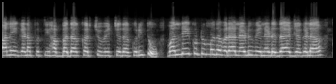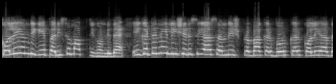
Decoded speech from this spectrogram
ಮನೆ ಗಣಪತಿ ಹಬ್ಬದ ಖರ್ಚು ವೆಚ್ಚದ ಕುರಿತು ಒಂದೇ ಕುಟುಂಬದವರ ನಡುವೆ ನಡೆದ ಜಗಳ ಕೊಲೆಯೊಂದಿಗೆ ಪರಿಸಮಾಪ್ತಿಗೊಂಡಿದೆ. ಈ ಘಟನೆಯಲ್ಲಿ ಶಿರಸಿಯ ಸಂದೇಶ್ ಪ್ರಭಾಕರ್ ಬೋರ್ಕರ್ ಕೊಲೆಯಾದ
